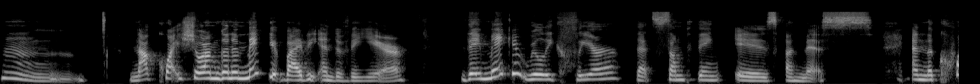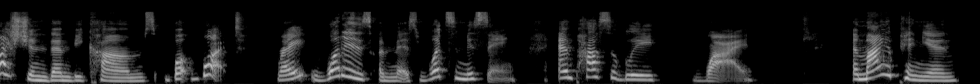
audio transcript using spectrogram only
hmm, not quite sure I'm going to make it by the end of the year they make it really clear that something is amiss. And the question then becomes, but what? Right? What is amiss? What's missing? And possibly why? In my opinion,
